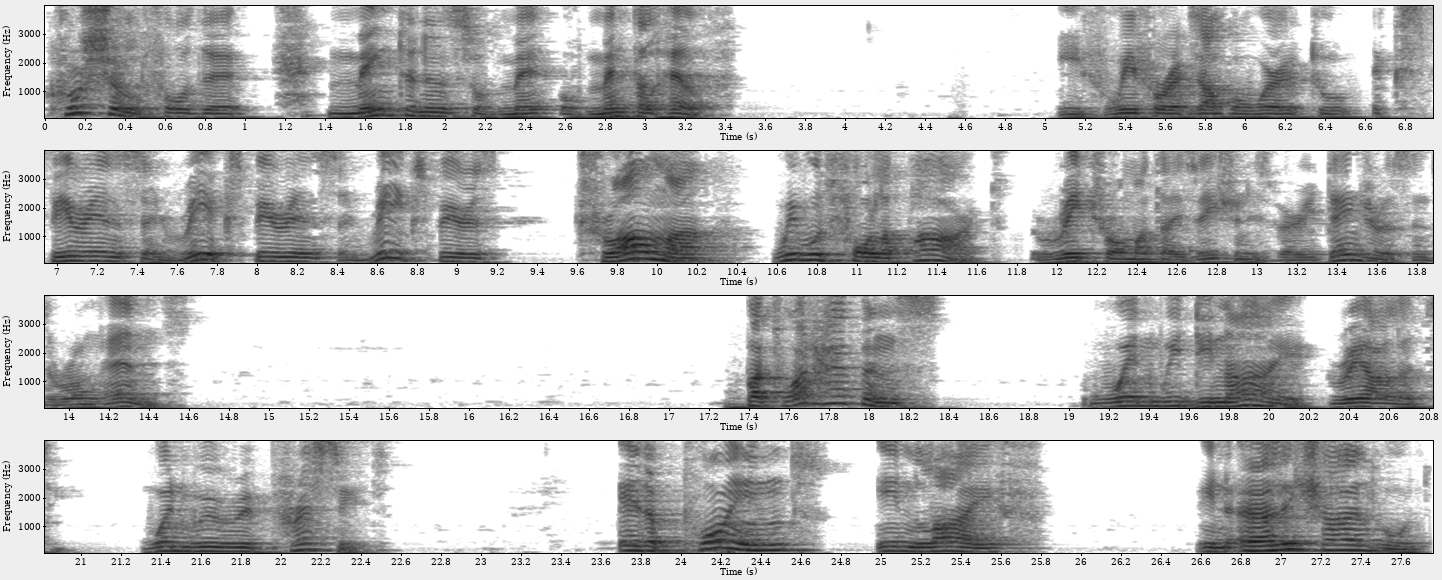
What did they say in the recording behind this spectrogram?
crucial for the maintenance of, me of mental health. If we, for example, were to experience and re-experience and re-experience trauma, we would fall apart. Re-traumatization is very dangerous in the wrong hands. But what happens when we deny reality? When we repress it. At a point in life, in early childhood,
